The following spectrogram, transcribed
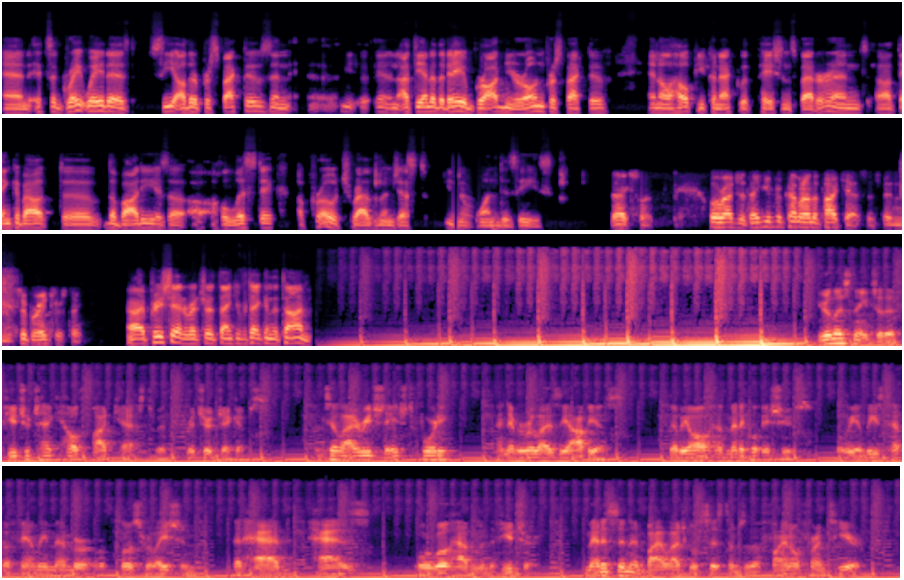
and it's a great way to see other perspectives and, uh, and at the end of the day broaden your own perspective and it'll help you connect with patients better and uh, think about uh, the body as a, a holistic approach rather than just you know one disease excellent well, Raja, thank you for coming on the podcast. It's been super interesting. I appreciate it, Richard. Thank you for taking the time. You're listening to the Future Tech Health Podcast with Richard Jacobs. Until I reached age 40, I never realized the obvious that we all have medical issues, or we at least have a family member or close relation that had, has, or will have them in the future. Medicine and biological systems are the final frontier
